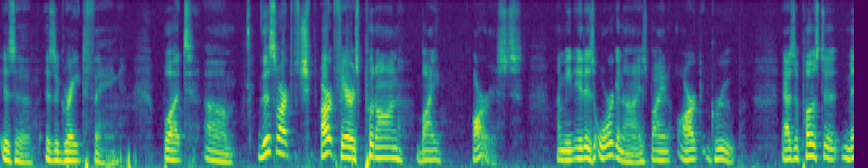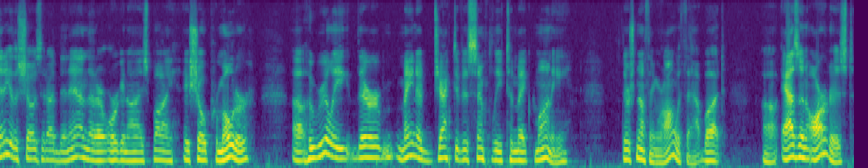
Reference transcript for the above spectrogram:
is a is a great thing, but um, this art art fair is put on by artists. I mean, it is organized by an art group, as opposed to many of the shows that I've been in that are organized by a show promoter, uh, who really their main objective is simply to make money. There's nothing wrong with that, but uh, as an artist,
